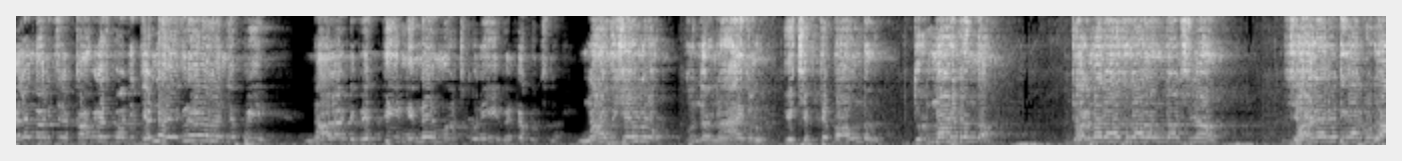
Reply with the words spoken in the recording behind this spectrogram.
తెలంగాణ ఇచ్చిన కాంగ్రెస్ పార్టీ జెండా ఎగరేయాలని చెప్పి నాలాంటి వ్యక్తి నిర్ణయం మార్చుకుని వెనకకొచ్చిన నా విషయంలో కొందరు నాయకులు ఇది చెప్తే బాగుండదు. దుర్మార్గంగా ధర్మరాజులాగా ఉండాల్సిన జానారెడ్డి గారు కూడా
